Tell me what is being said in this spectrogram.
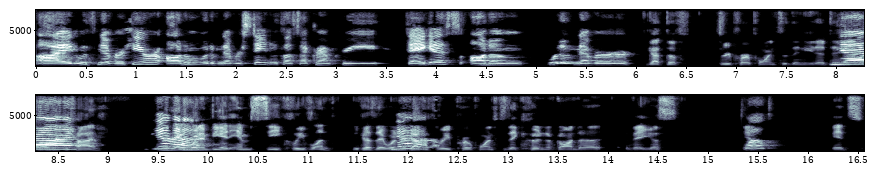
i was never here autumn would have never stayed with us at grand prix vegas Mm-hmm. autumn would have never got the three pro points that they needed to Yeah. yeah. at the time. And they wouldn't be at MC Cleveland because they wouldn't have got the three pro points because they couldn't have gone to Vegas. yeah. wild It's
